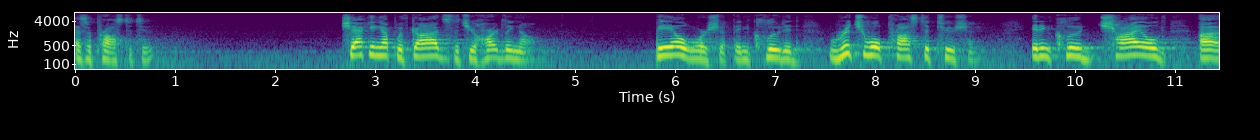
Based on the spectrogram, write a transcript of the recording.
as a prostitute, shacking up with gods that you hardly know. Baal worship included ritual prostitution. It included child, uh,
